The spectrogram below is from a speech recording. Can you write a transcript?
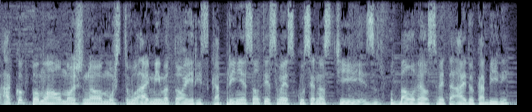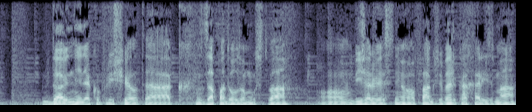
Ako pomohol možno mužstvu aj mimo toho ihriska? Priniesol tie svoje skúsenosti z futbalového sveta aj do kabíny? David hneď ako prišiel, tak zapadol do mužstva. Vyžaruje z neho fakt, že veľká charizma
